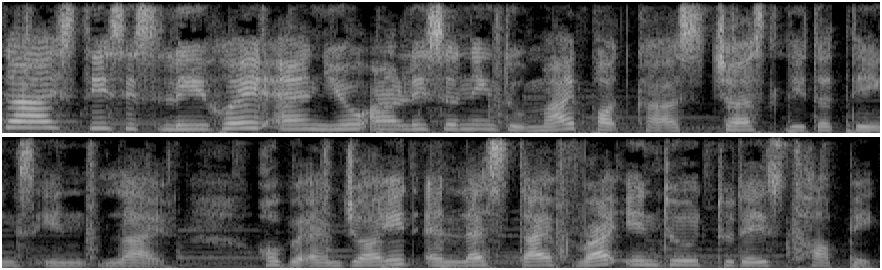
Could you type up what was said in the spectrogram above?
guys, this is Li Hui and you are listening to my podcast Just Little Things in Life. Hope you enjoy it and let's dive right into today's topic.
